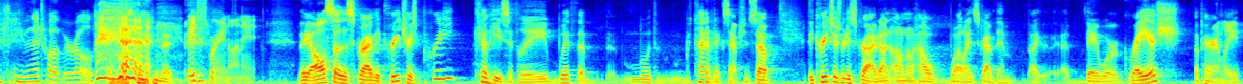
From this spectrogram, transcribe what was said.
Even the 12 year old. no. they just were in on it. They also describe the creatures pretty cohesively, with a, with kind of an exception. So, the creatures were described. I don't, I don't know how well I described them. I, they were grayish, apparently,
